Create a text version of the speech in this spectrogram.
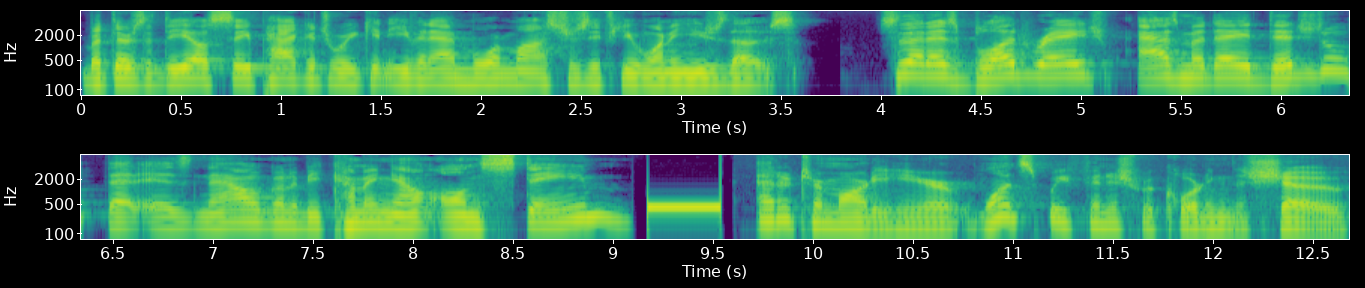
but there's a DLC package where you can even add more monsters if you want to use those. So that is Blood Rage Asmodee Digital that is now going to be coming out on Steam. Editor Marty here. Once we finished recording the show,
